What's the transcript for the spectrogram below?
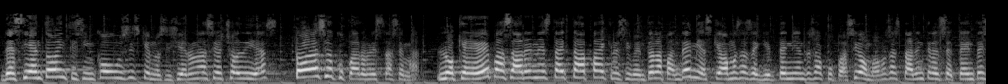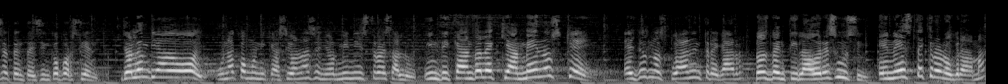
de 125 UCIs que nos hicieron hace ocho días, todas se ocuparon esta semana. Lo que debe pasar en esta etapa de crecimiento de la pandemia es que vamos a seguir teniendo esa ocupación, vamos a estar entre el 70 y 75%. Yo le he enviado hoy una comunicación al señor ministro de Salud indicándole que a menos que ellos nos puedan entregar los ventiladores UCI en este cronograma,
